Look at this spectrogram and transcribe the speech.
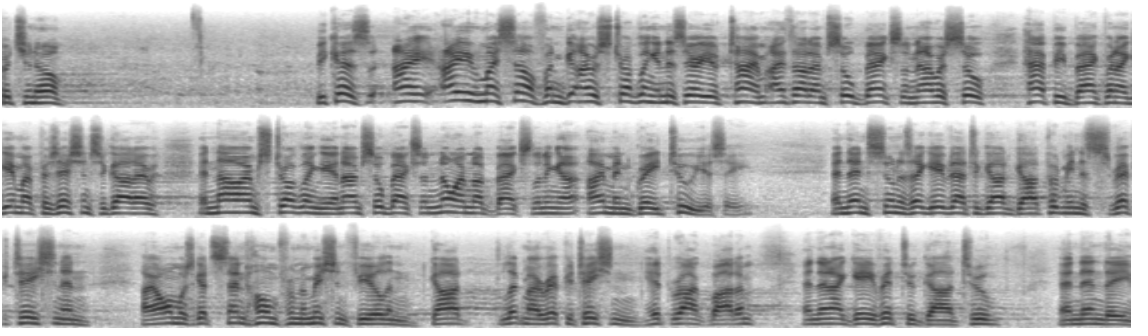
but you know, because I, I myself, when I was struggling in this area of time, I thought I'm so backslidden. I was so happy back when I gave my possessions to God, I, and now I'm struggling again. I'm so backslidden. No, I'm not backsliding. I, I'm in grade two, you see. And then as soon as I gave that to God, God put me in this reputation, and I almost got sent home from the mission field, and God let my reputation hit rock bottom, and then I gave it to God too. And then they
